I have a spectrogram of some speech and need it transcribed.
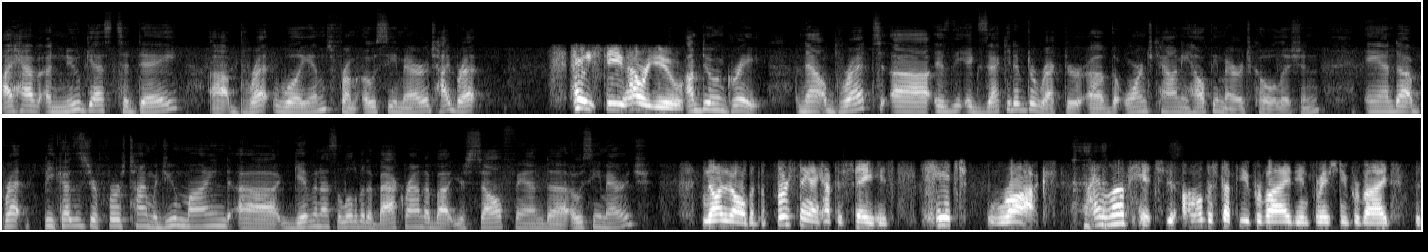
I have a new guest today, uh, Brett Williams from OC Marriage. Hi, Brett. Hey, Steve, how are you? I'm doing great. Now, Brett uh, is the executive director of the Orange County Healthy Marriage Coalition. And uh, Brett, because it's your first time, would you mind uh, giving us a little bit of background about yourself and uh, OC Marriage? Not at all. But the first thing I have to say is Hitch rocks. I love Hitch. All the stuff that you provide, the information you provide, the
